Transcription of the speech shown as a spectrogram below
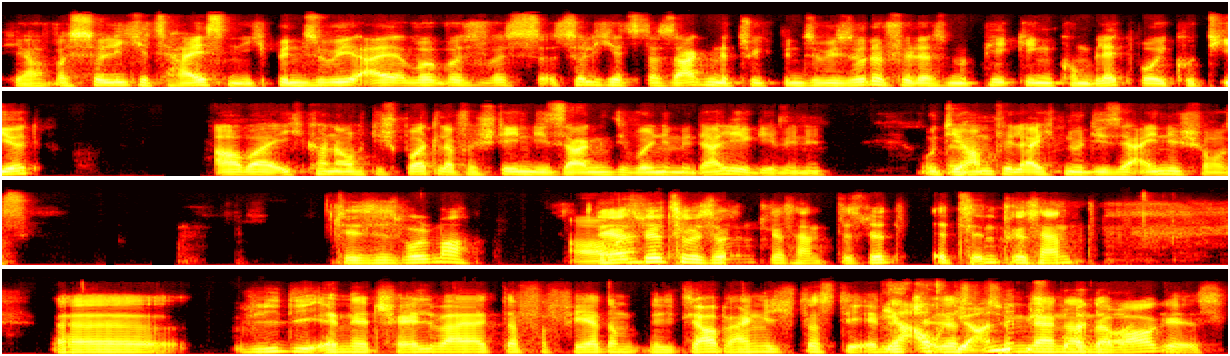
Ja, was soll ich jetzt heißen? Ich bin so, was, was soll ich jetzt da sagen dazu? Ich bin sowieso dafür, dass man Peking komplett boykottiert. Aber ich kann auch die Sportler verstehen, die sagen, sie wollen eine Medaille gewinnen. Und die Ja. haben vielleicht nur diese eine Chance. Das ist wohl mal. Aber Ja, es wird sowieso interessant. Das wird jetzt interessant, äh, wie die NHL weiter verfährt. Und ich glaube eigentlich, dass die NHL Ja, auch die das Zünglein an der. Waage ist.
